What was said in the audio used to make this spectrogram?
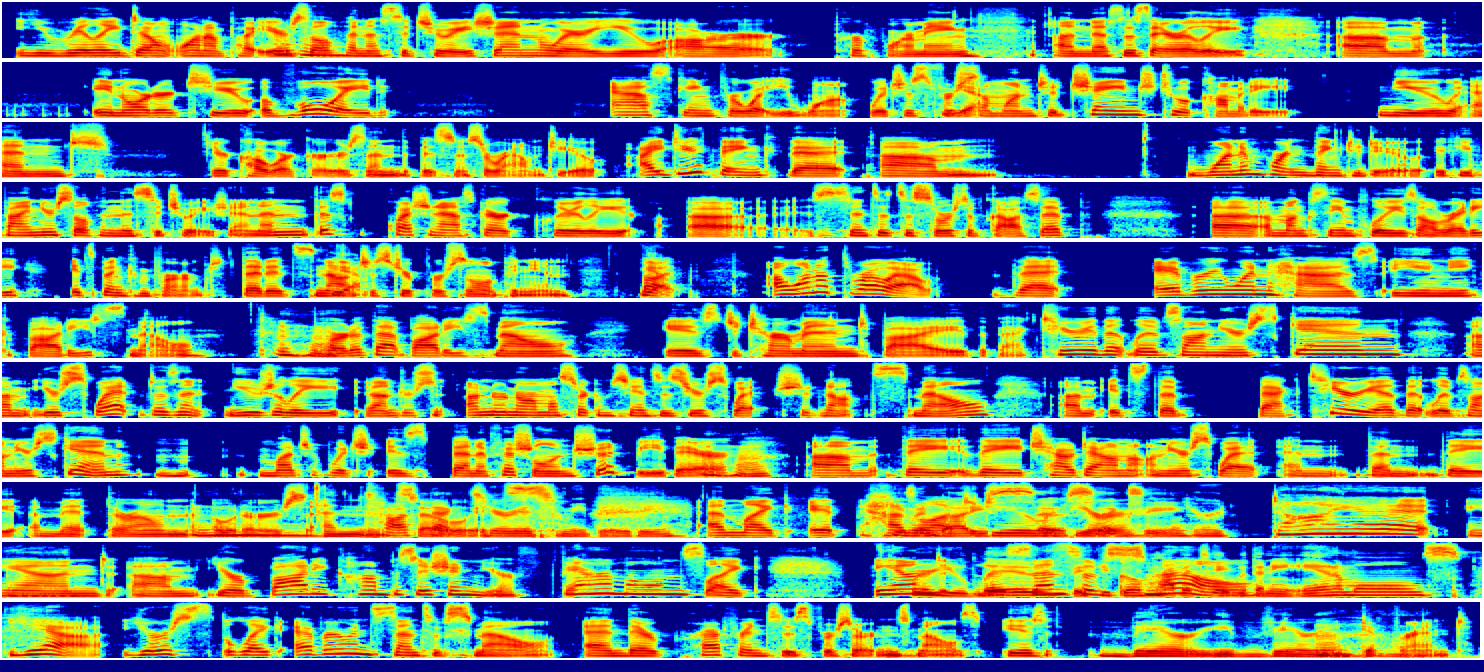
you really don't want to put yourself in a situation where you are performing unnecessarily. Um in order to avoid asking for what you want which is for Yeah. someone to change to accommodate you and your coworkers and the business around you. I do think that um one important thing to do if you find yourself in this situation, and this question asker clearly, uh, since it's a source of gossip uh, amongst the employees already, it's been confirmed that it's not Yeah. just your personal opinion. But I want to throw out that everyone has a unique body smell. Part of that body smell is determined by the bacteria that lives on your skin. Um, your sweat doesn't usually, under under normal circumstances, your sweat should not smell. Um, it's the bacteria that lives on your skin, m- much of which is beneficial and should be there. Um, they they chow down on your sweat and then they emit their own odors. And Talk so bacteria to me, baby. and like it has Human a lot to do so with your sexy. Mm-hmm. your diet and um, your body composition, your pheromones, like and Where you the sense if of you go smell. with any animals. Yeah, your like everyone's sense of smell and their preferences for certain smells is very, very Mm-hmm. different.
